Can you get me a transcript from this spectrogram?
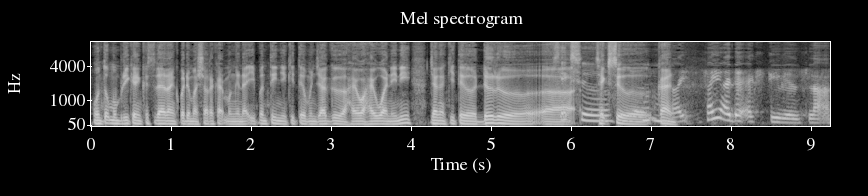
untuk memberikan kesedaran kepada masyarakat mengenai pentingnya kita menjaga haiwan-haiwan ini jangan kita dera uh, Seksa. seksa kan Saya, saya ada experience lah.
